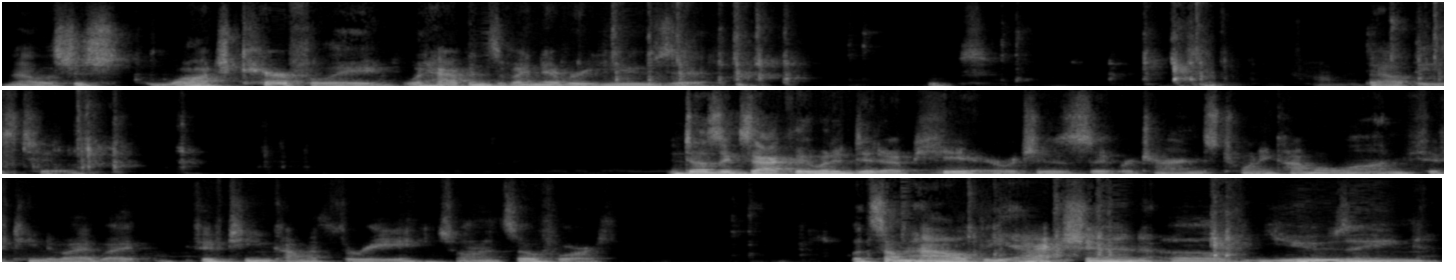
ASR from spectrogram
now let's just watch carefully. What happens if I never use it? Oops. Comment out these two. It does exactly what it did up here, which is it returns 20 comma 1, 15 divided by 15 comma 3, so on and so forth. But somehow the action of using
